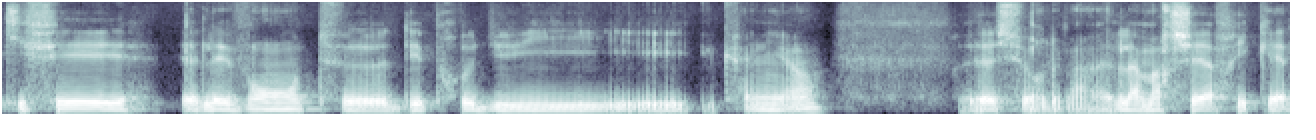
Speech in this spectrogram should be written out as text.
qui fait les ventes des produits ukrainiens euh, sur le, marché africain.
